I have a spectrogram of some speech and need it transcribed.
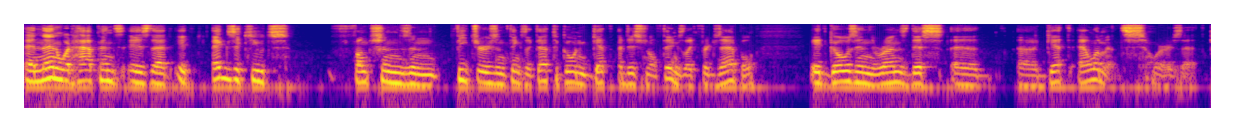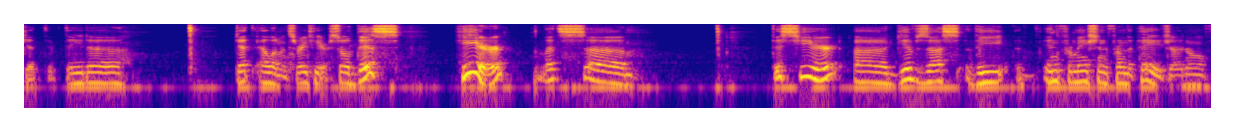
and then what happens is that it executes functions and features and things like that to go and get additional things. Like for example it goes and runs this uh, uh, get elements. Where is that? Get data get elements right here. So this here let's um, this here uh, gives us the information from the page. I don't know if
